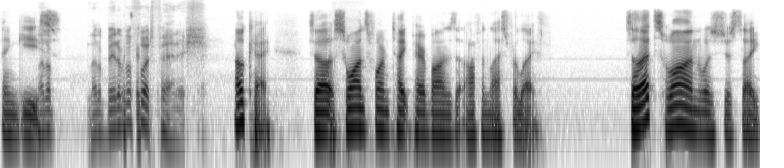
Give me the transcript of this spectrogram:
than geese. little, little bit of a foot fetish. Okay. So swans form tight pair bonds that often last for life. So that swan was just like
